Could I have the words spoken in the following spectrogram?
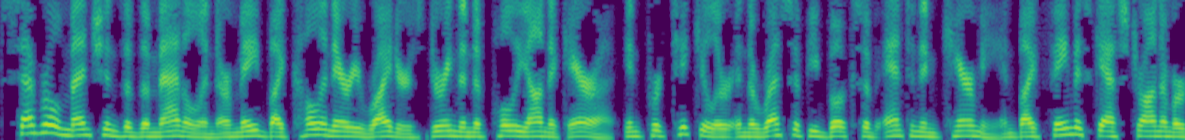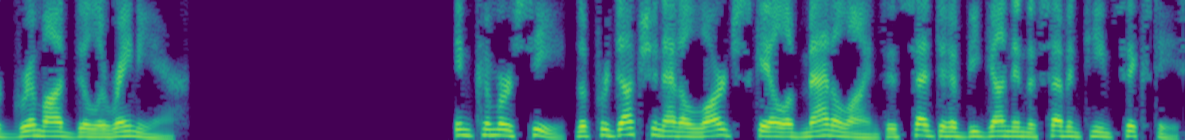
Several mentions of the Madeleine are made by culinary writers during the Napoleonic era, in particular in the recipe books of Antonin Carême and by famous gastronomer Grimod de la Reynière. In Commercy, the production at a large scale of madeleines is said to have begun in the 1760s.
